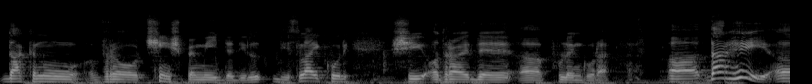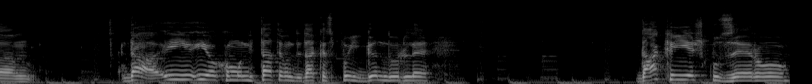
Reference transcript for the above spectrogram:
dacă nu vreo 15.000 de dislike-uri și o draie de uh, pule în gură. Uh, dar hei, uh, da, e, e o comunitate unde dacă spui gândurile, dacă ești cu zero,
